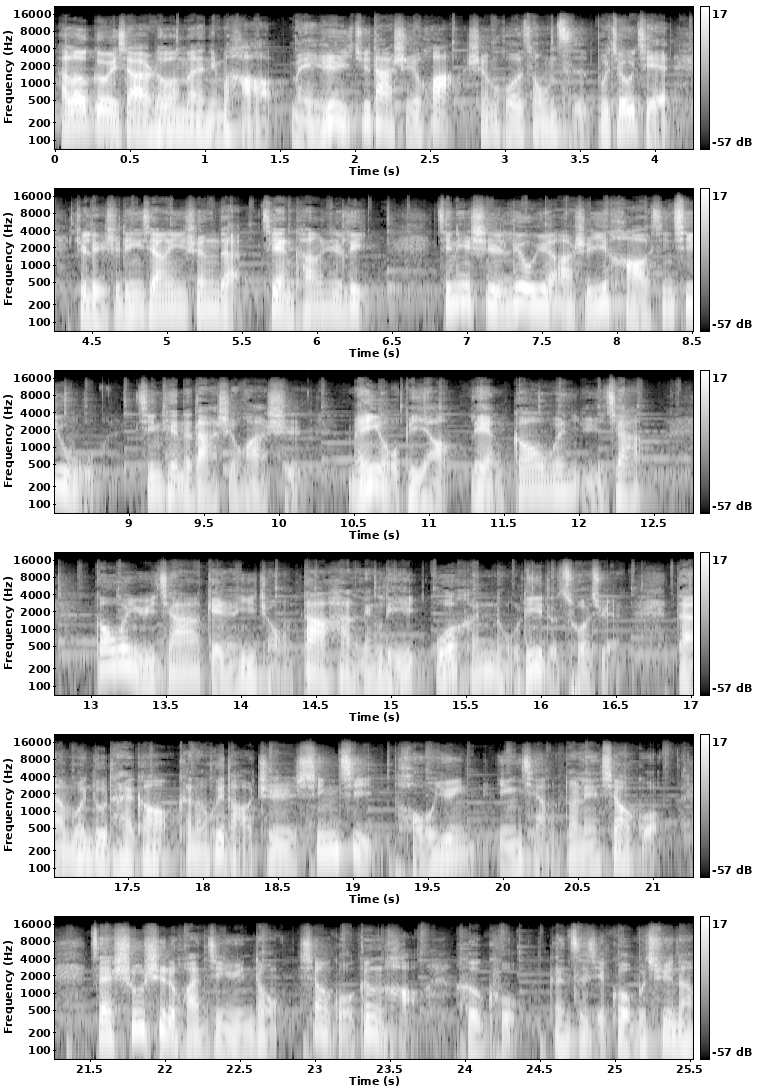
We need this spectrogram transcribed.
Hello，各位小耳朵们，你们好。每日一句大实话，生活从此不纠结。这里是丁香医生的健康日历。今天是六月二十一号，星期五。今天的大实话是没有必要练高温瑜伽。高温瑜伽给人一种大汗淋漓、我很努力的错觉，但温度太高可能会导致心悸、头晕，影响锻炼效果。在舒适的环境运动，效果更好，何苦跟自己过不去呢？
